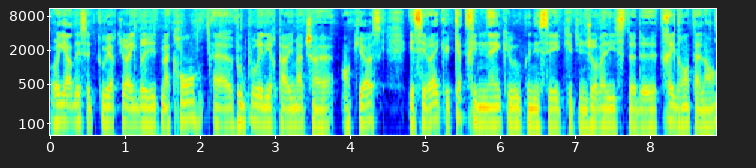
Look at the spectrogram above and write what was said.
Regardez cette couverture avec Brigitte Macron. Euh, vous pourrez lire Paris Match euh, en kiosque. Et c'est vrai que Catherine Ney, que vous connaissez, qui est une journaliste de très grand talent,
